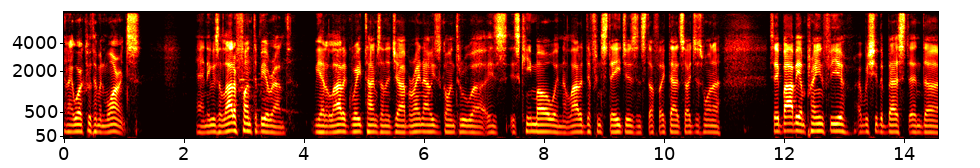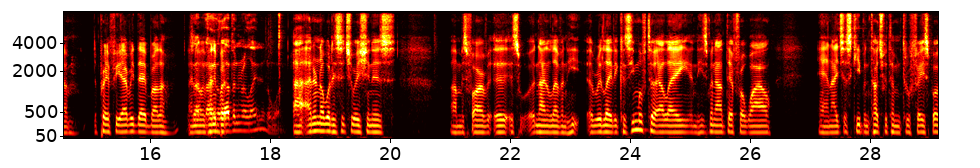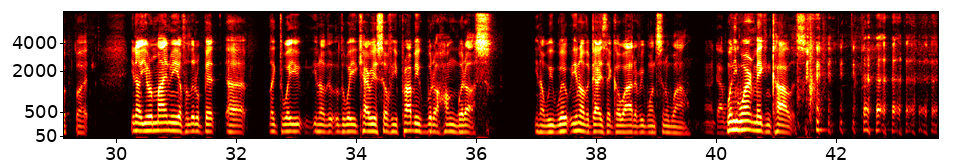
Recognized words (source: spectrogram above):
and I worked with him in warrants, and he was a lot of fun to be around. We had a lot of great times on the job, and right now he's going through uh, his his chemo and a lot of different stages and stuff like that. So I just want to say, Bobby, I'm praying for you. I wish you the best, and uh, I pray for you every day, brother. I Is know that if anybody. 9/11 related or what? I I don't know what his situation is. Um, as far as it's 9/11 he uh, related because he moved to L.A. and he's been out there for a while, and I just keep in touch with him through Facebook. But you know, you remind me of a little bit uh, like the way you you know the, the way you carry yourself. You probably would have hung with us. You know, we, we you know the guys that go out every once in a while when one. you weren't making collars.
